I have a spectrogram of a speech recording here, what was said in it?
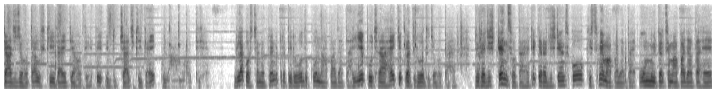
चार्ज जो होता है, उसकी इकाई क्या होती है? तो विद्युत चार्ज की इकाई गुलाम होती है। अगला क्वेश्चन है फ्रेंड प्रतिरोध को नापा जाता है। ये पूछ रहा है कि प्रतिरोध जो होता है, जो रेजिस्टेंस होता है, ठीक है रेजिस्टेंस को किसमें मापा जाता है? ओम मीटर से मापा जाता है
